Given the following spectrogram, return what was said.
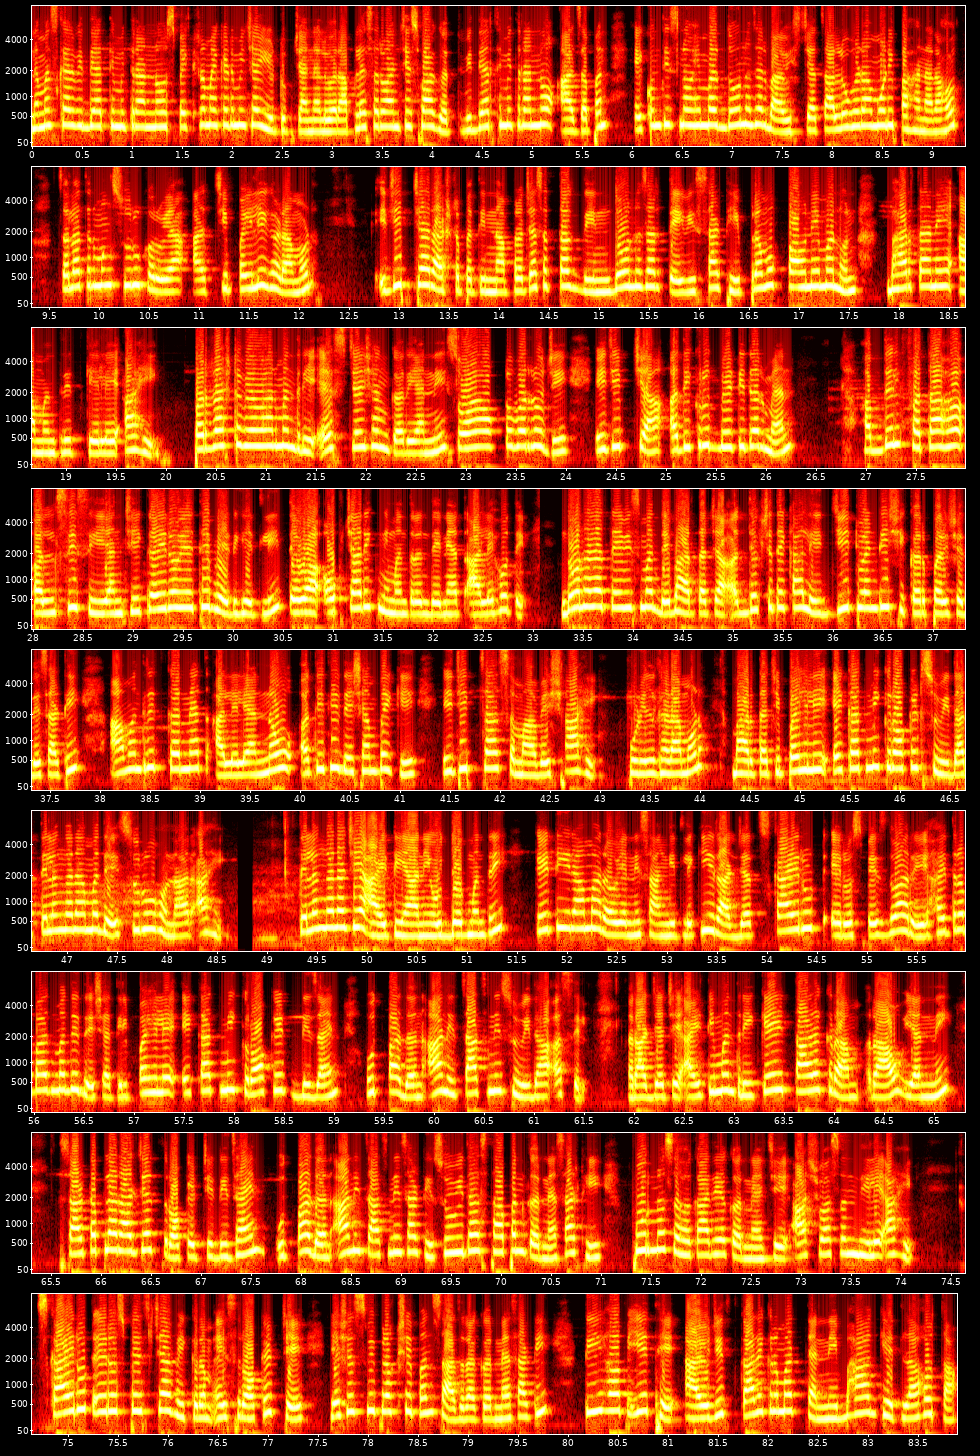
नमस्कार विद्यार्थी मित्रांनो स्पेक्ट्रम अकॅडमीच्या युट्यूब चॅनलवर आपल्या सर्वांचे स्वागत. विद्यार्थी मित्रांनो आज आपण एकोणतीस नोव्हेंबर दोन हजार बावीसच्या चालू घडामोडी पाहणार आहोत. चला तर मग सुरू करूया आजची पहिली घडामोड. इजिप्तच्या राष्ट्रपतींना प्रजासत्ताक दिन दोन हजार तेवीससाठी प्रमुख पाहुणे म्हणून भारताने आमंत्रित केले आहे. परराष्ट्र व्यवहार मंत्री एस जयशंकर यांनी सोळा ऑक्टोबर रोजी इजिप्तच्या अधिकृत भेटी दरम्यान अब्दुल फताह अल सिसी यांची कैरो येथे भेट घेतली तेव्हा औपचारिक निमंत्रण देण्यात आले होते. दोन हजार तेवीसमध्ये भारताच्या अध्यक्षतेखाली जी ट्वेंटी शिखर परिषदेसाठी आमंत्रित करण्यात आलेल्या नऊ अतिथी देशांपैकी इजिप्तचा समावेश आहे. पुढील घडामोड भारताची पहिली एकात्मिक रॉकेट सुविधा तेलंगणामध्ये सुरू होणार आहे. तेलंगणाचे आय टी आणि उद्योग मंत्री के टी रामाराव यांनी सांगितले की राज्यात स्कायरूट एरोस्पेसद्वारे हैदराबादमध्ये देशातील पहिले एकात्मिक रॉकेट डिझाईन उत्पादन आणि चाचणी सुविधा असेल. राज्याचे आय टी मंत्री के तारकराम राव यांनी स्टार्टअपला राज्यात रॉकेटचे डिझाईन उत्पादन आणि चाचणीसाठी सुविधा स्थापन करण्यासाठी पूर्ण सहकार्य करण्याचे आश्वासन दिले आहे. स्कायरूट एरोस्पेसच्या विक्रम एस रॉकेटचे यशस्वी प्रक्षेपण साजरा करण्यासाठी टी हब येथे आयोजित कार्यक्रमात त्यांनी भाग घेतला होता.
